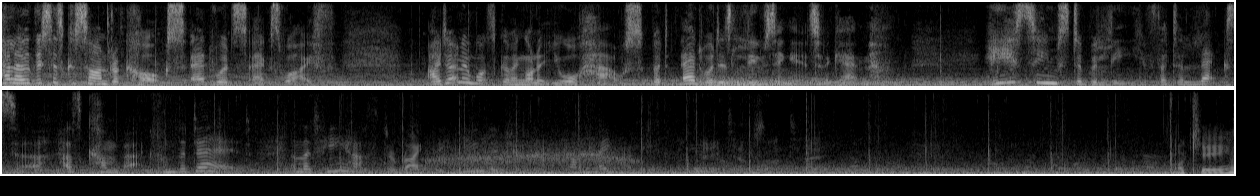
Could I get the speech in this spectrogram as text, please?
Hello, this is Cassandra Cox, Edward's ex-wife. I don't know what's going on at your house, but Edward is losing it again. He seems to believe that Alexa has come back from the dead, and that he has to write the eulogy for some make Ok.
